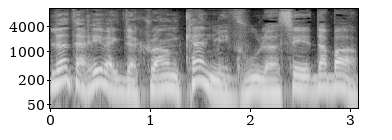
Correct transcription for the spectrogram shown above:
Là, t'arrives avec The Crown. Calmez-vous, là. C'est d'abord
